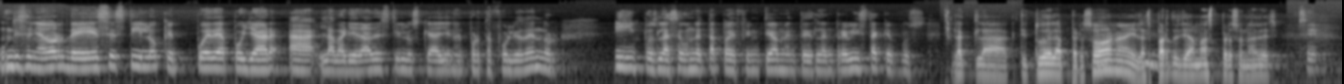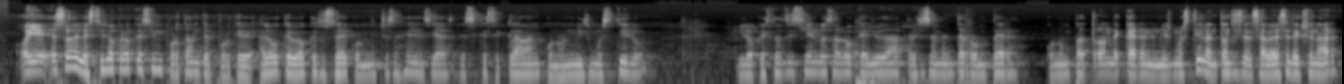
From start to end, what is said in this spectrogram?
un diseñador de ese estilo que puede apoyar a la variedad de estilos que hay en el portafolio de Endor. Y pues la segunda etapa definitivamente es la entrevista, que pues... La, actitud de la persona y las partes ya más personales. Sí. Oye, eso del estilo creo que es importante porque algo que veo que sucede con muchas agencias es que se clavan con un mismo estilo y lo que estás diciendo es algo que ayuda precisamente a romper con un patrón de caer en el mismo estilo. Entonces el saber seleccionar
